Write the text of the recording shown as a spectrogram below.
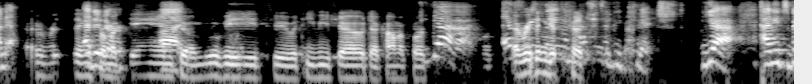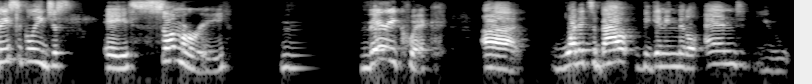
an Everything from Editor, a game uh, to a movie to a TV show to a comic book. Yeah, Everything everything, gets has pitched. to be pitched. Yeah, and it's basically just a summary, very quick. Uh, what it's about, beginning, middle, end. You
